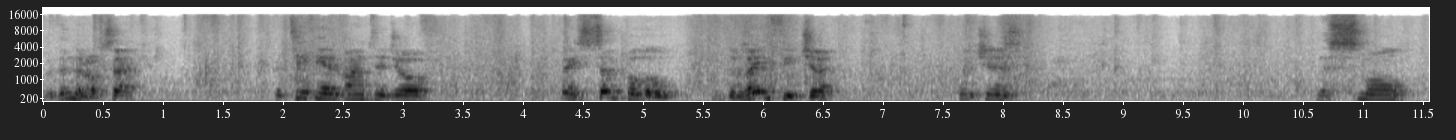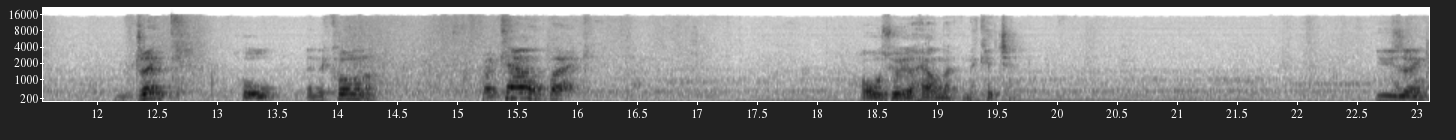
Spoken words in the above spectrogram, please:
within the rucksack, but taking advantage of a very simple little design feature, which is this small drink hole in the corner for a CamelBak. Always wear your helmet in the kitchen. Using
